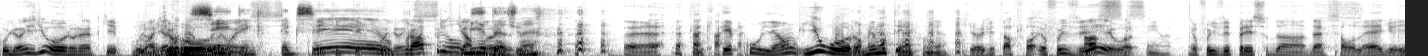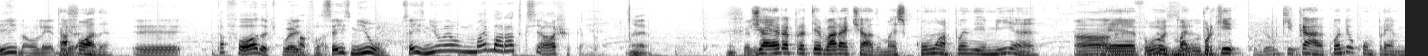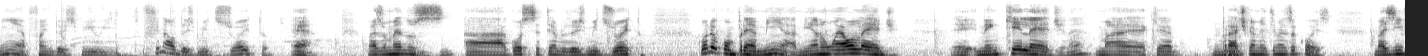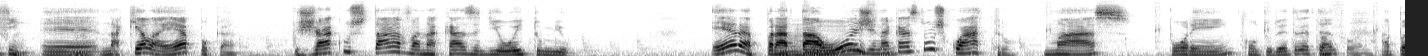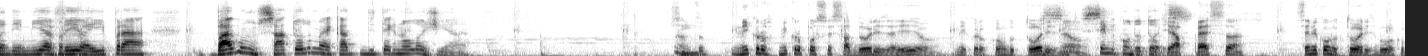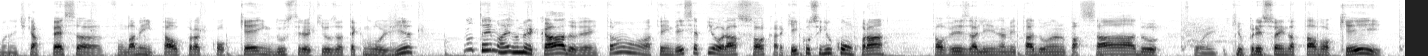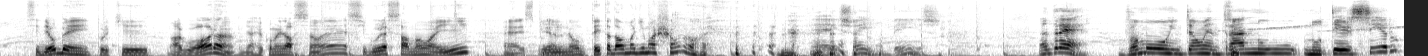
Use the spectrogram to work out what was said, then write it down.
culhões de ouro, né? Porque culhões de ouro. Sim, tem, tem que ser tem que o próprio Midas, né? É. Tem que ter culhão e o ouro ao mesmo tempo, né? Que hoje tá foda. Eu fui ver. Nossa eu, senhora. Eu fui ver preço da, dessa OLED aí. Da OLED. Tá foda. É, tá foda, tipo, é tá foda. 6 mil. 6 mil é o mais barato que você acha, cara. É. Já era para ter barateado, mas com a pandemia. Ah, é, fudeu, mas, porque, porque cara, quando eu comprei a minha foi em 2000 e, final de 2018, é, mais ou menos uhum. agosto, setembro de 2018. Quando eu comprei a minha, a minha não é OLED, é, nem QLED, né? Mas é que é uhum. praticamente a mesma coisa. Mas enfim, é, uhum. naquela época já custava na casa de 8 mil era para estar hum, tá hoje sim. na casa de uns quatro. Mas, porém, contudo, entretanto, tá a pandemia veio aí para bagunçar todo o mercado de tecnologia, né? Sim. Não, micro, microprocessadores aí, ou microcondutores, Sim, né? Semicondutores. Que é a peça. Semicondutores, boa, comandante, que é a peça fundamental para qualquer indústria que usa tecnologia não tem mais no mercado, velho. Então a tendência é piorar só, cara. Quem conseguiu comprar, talvez ali na metade do ano passado, Foi. que o preço ainda tava ok, se deu bem, porque agora minha recomendação é segura essa mão aí É, e não tenta dar uma de machão não. É isso aí, bem isso. André, vamos então entrar no, no terceiro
